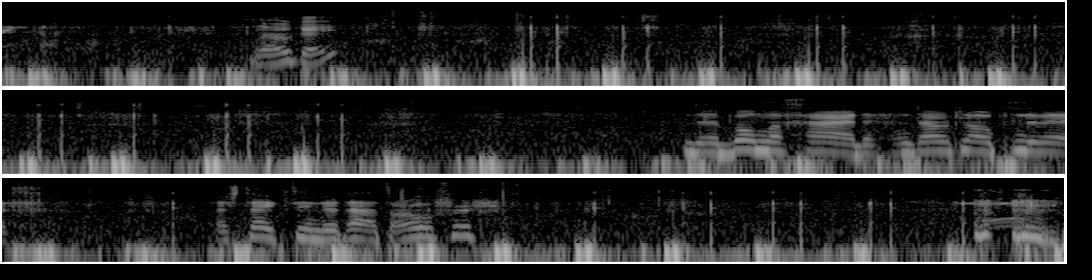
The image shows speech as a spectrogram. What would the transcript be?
linkerkant op. Oké. De bommengaarde, een doodlopende weg. Hij steekt inderdaad over.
